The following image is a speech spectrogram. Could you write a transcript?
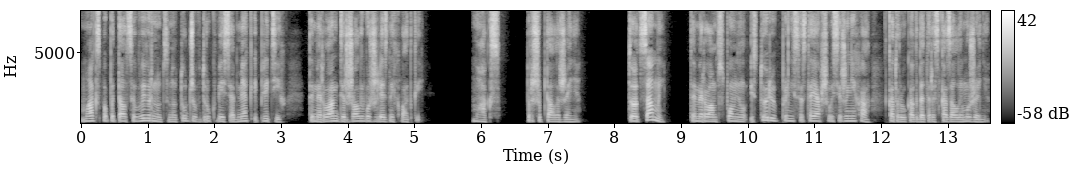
Макс попытался вывернуться, но тут же вдруг весь обмяк и притих. Тамерлан держал его железной хваткой. "Макс", прошептала Женя. "Тот самый?" Тамерлан вспомнил историю про несостоявшегося жениха, которую когда-то рассказала ему Женя.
